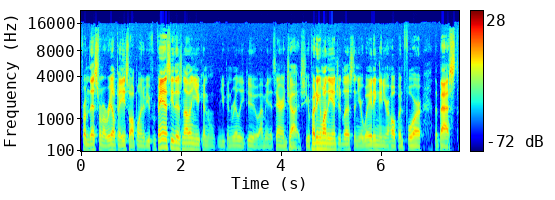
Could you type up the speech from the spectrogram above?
from this from a real baseball point of view. From fantasy, there's nothing you can you can really do. I mean, it's Aaron Judge. You're putting him on the injured list and you're waiting and you're hoping for the best.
